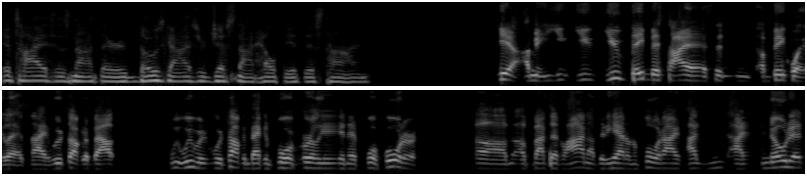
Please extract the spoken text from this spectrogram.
If Tyus is not there, those guys are just not healthy at this time. Yeah, I mean, you you you they missed Tyus in a big way last night. We were talking about we, we were we were talking back and forth early in that fourth quarter um, about that lineup that he had on the floor. And I, I I know that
